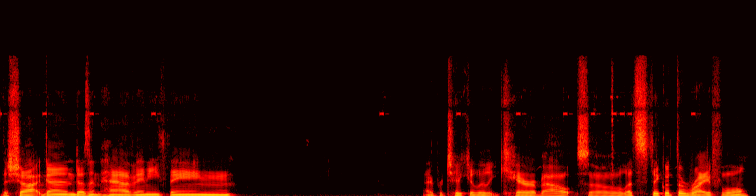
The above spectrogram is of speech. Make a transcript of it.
The shotgun doesn't have anything I particularly care about, so let's stick with the rifle.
